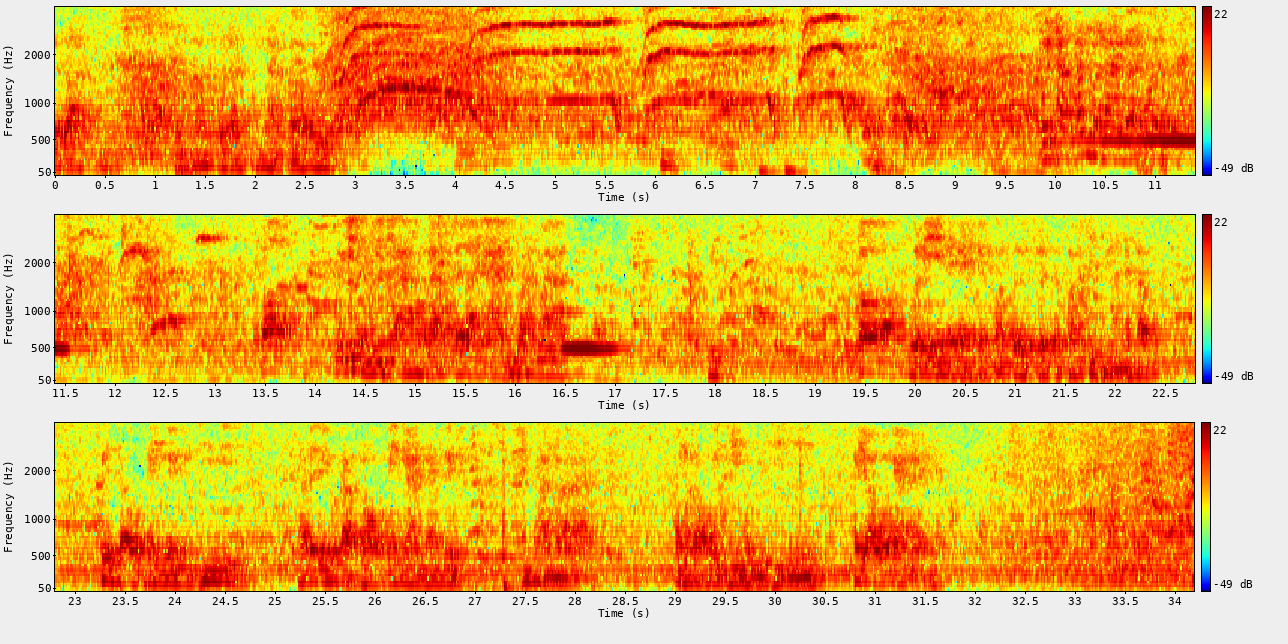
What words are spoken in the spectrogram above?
แต่รักแต่มากกว่รักที่หากเราเหมือนอัดอั้นมานานแล้วก็เมื่อกี้เห็นวิทยาของรัฐหลายๆงานที่ผ่านมาก็วันนี้ไหนๆเป็นคอนเสิร์ตเกิดจากความคิดถึงนะครับ ก็จะเอาเพลงหนึ่งที่ถ้าได้มีโอกาสร้องในงานงานหนึ่งที่ผ่านมา เอามาร้องอีกทีบนเวทีนี้ ให้เดาว่างานไหน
